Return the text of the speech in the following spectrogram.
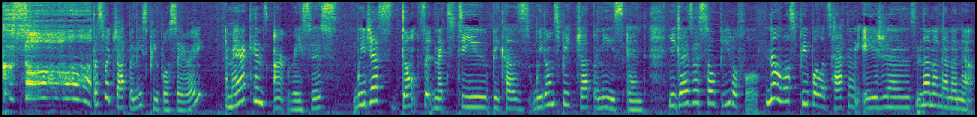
Kuso! That's what Japanese people say, right? Americans aren't racist. We just don't sit next to you because we don't speak Japanese and you guys are so beautiful. No, those people attacking Asians, no, no, no, no, no.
